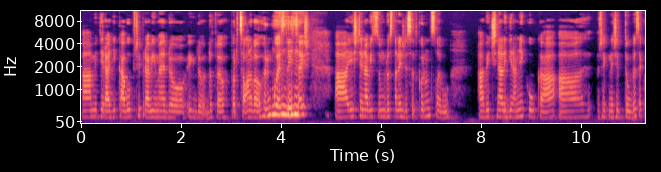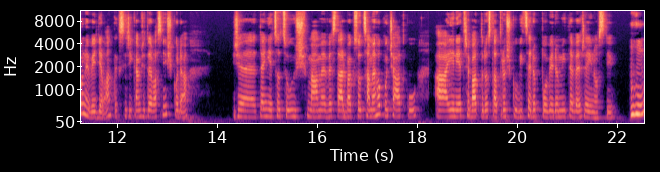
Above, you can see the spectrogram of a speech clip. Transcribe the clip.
a my ti rádi kávu připravíme do, i do, do tvého porcelánového hrnku, jestli chceš a ještě navíc tomu dostaneš 10 korun slevu. A většina lidí na mě kouká a řekne, že to vůbec jako nevěděla, tak si říkám, že to je vlastně škoda, že to je něco, co už máme ve Starbucksu od samého počátku a jen je třeba to dostat trošku více do povědomí té veřejnosti. Mm-hmm,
